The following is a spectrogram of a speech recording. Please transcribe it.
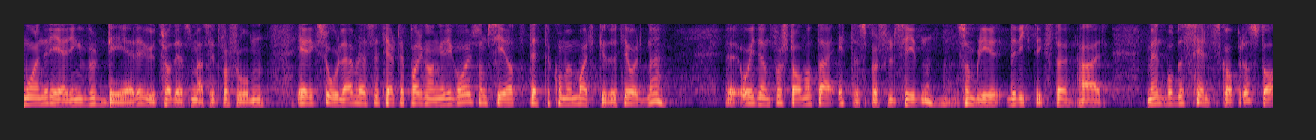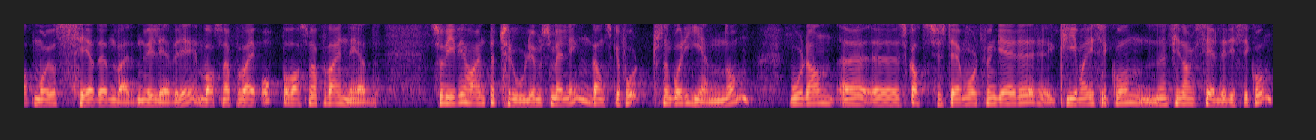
må en regjering vurdere ut fra det som er situasjonen. Erik Solheim ble sitert et par ganger i går som sier at dette kommer markedet til ordne. Og i den forstand at det er etterspørselssiden som blir det viktigste her. Men både selskaper og stat må jo se den verden vi lever i, hva som er på vei opp og hva som er på vei ned. Så vi vil ha en petroleumsmelding ganske fort som går igjennom hvordan uh, skattesystemet vårt fungerer, klimarisikoen, den finansielle risikoen.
